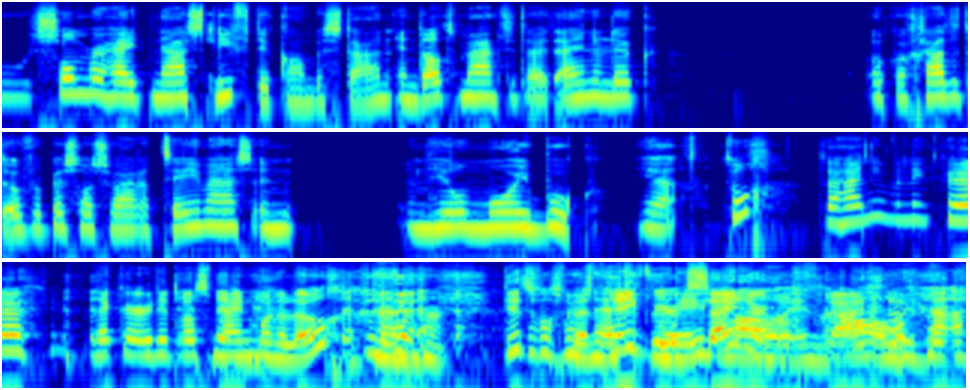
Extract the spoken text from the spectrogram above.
hoe somberheid naast liefde kan bestaan. En dat maakt het uiteindelijk, ook al gaat het over best wel zware thema's, een, een heel mooi boek. Ja. Toch? Tahani, ben ik eh, lekker. Dit was mijn monoloog. dit was mijn ben spreekbeurt. Zijn er nog vragen? al, ja.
